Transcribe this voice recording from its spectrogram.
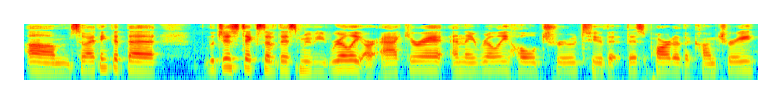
Um, so I think that the logistics of this movie really are accurate and they really hold true to the, this part of the country.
